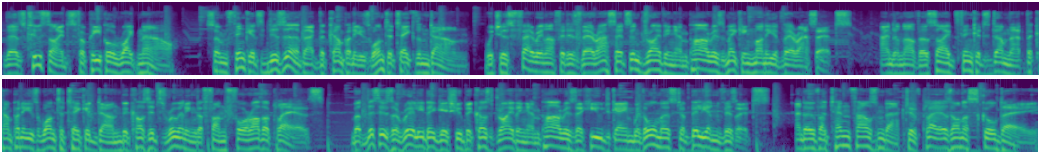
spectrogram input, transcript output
There's two sides for people right now. Some think it's deserved that the companies want to take them down, which is fair enough it is their assets and Driving Empire is making money of their assets. And another side think it's dumb that the companies want to take it down because it's ruining the fun for other players. But this is a really big issue because Driving Empire is a huge game with almost a billion visits and over 10,000 active players on a school day.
